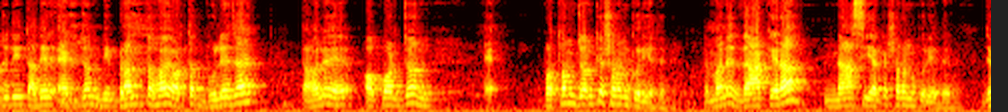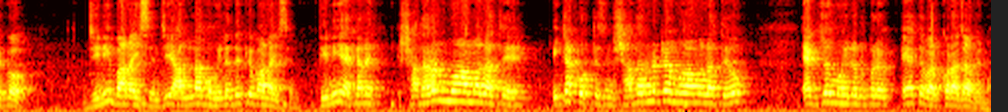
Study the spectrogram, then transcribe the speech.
যদি তাদের একজন বিভ্রান্ত হয়, অর্থাৎ ভুলে যায়, তাহলে অপরজন প্রথম জনকে স্মরণ করিয়ে দেবে। মানে রাকেরা নাসিয়াকে স্মরণ করিয়ে দেবে। দেখো, যিনি বানাইছেন, যে আল্লাহ মহিলাদেরকে বানাইছেন, তিনি এখানে সাধারণ মোয়ামলাতে এটা করতেছেন, সাধারণ একটা মোয়ামলাতেও একজন মহিলার উপরে এতেবার করা যাবে না।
